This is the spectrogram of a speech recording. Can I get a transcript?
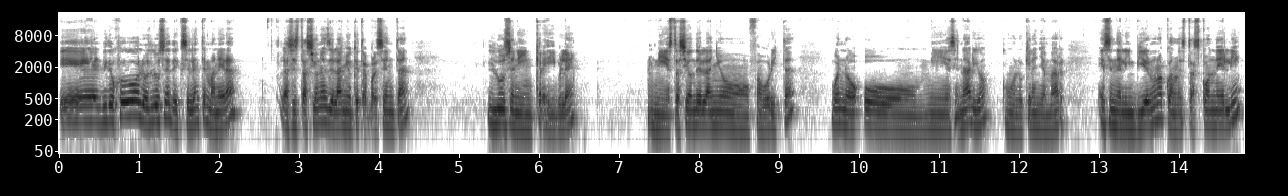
El videojuego los luce de excelente manera. Las estaciones del año que te presentan lucen increíble. Mi estación del año favorita, bueno, o mi escenario, como lo quieran llamar, es en el invierno cuando estás con Ellie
